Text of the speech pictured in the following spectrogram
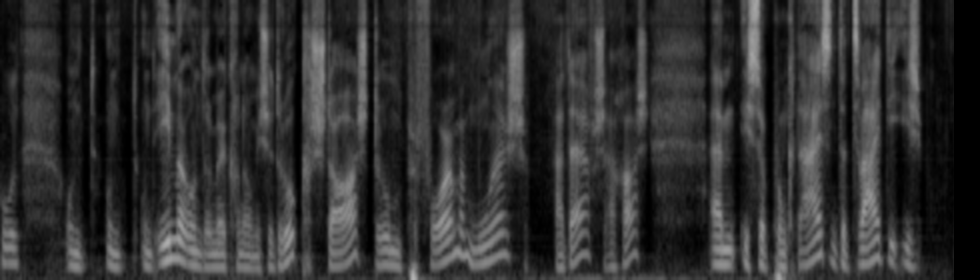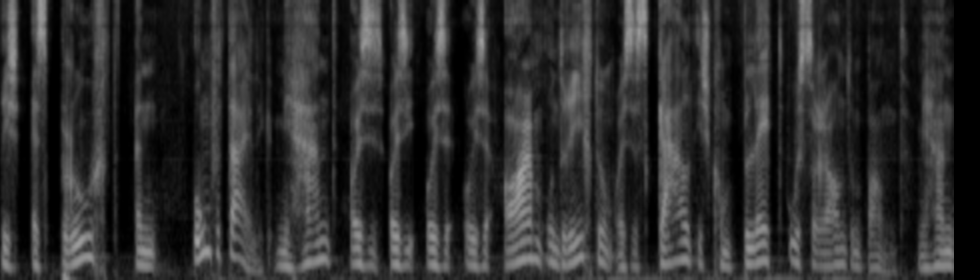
cool. Und, und, und immer unter einem ökonomischen Druck stehst, darum performen musst, auch darfst, auch kannst, ähm, ist so Punkt 1. Und der zweite ist, ist, es braucht eine Umverteilung. Wir haben unser, unser, unser, unser Arm und Reichtum, unser Geld ist komplett außer Rand und Band. Wir haben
